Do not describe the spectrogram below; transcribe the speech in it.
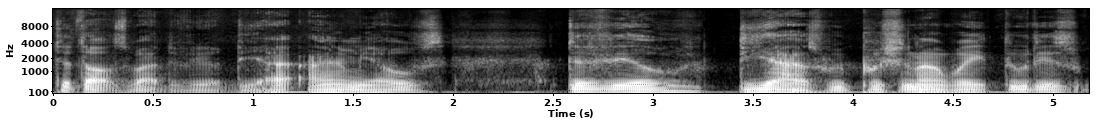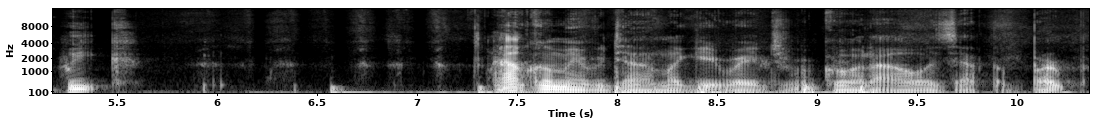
to Thoughts about DeVille D. I, I am your host, DeVille Diaz. We're pushing our way through this week. How come every time I get ready to record, I always have to burp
